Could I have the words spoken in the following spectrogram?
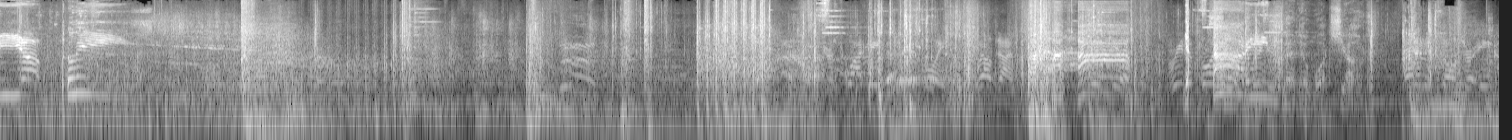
me up, please! Well done. Redeploy. Got him! Better watch out. Enemy soldier incoming.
